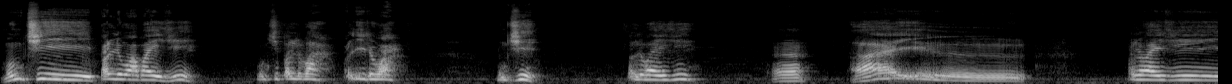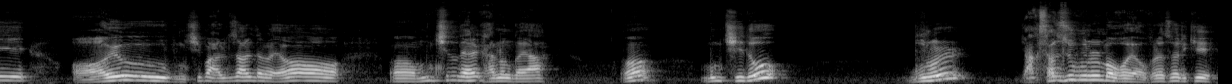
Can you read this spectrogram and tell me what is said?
뭉치 빨리 와봐야지. 뭉치 빨리 와 빨리 이리 와. 뭉치 빨리 와야지. 어 아유 빨리 와야지. 어유 뭉치 말도 잘 들어요. 어 뭉치도 내일 가는 거야. 어? 뭉치도 물을 약산수 물을 먹어요. 그래서 이렇게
